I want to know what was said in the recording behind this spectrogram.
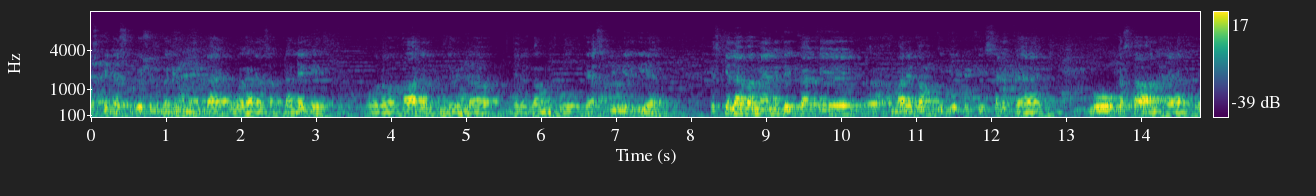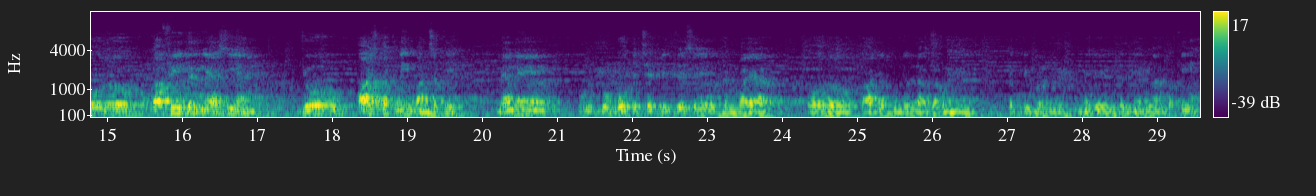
اس کی ڈسٹریبیوشن گلیوں میں پیک وغیرہ سب ڈالے گئے اور آج الحمدللہ میرے گاؤں کو گیس بھی مل گیا ہے۔ اس کے علاوہ میں نے دیکھا کہ ہمارے گاؤں کی جو پکی سڑک ہے، وہ کستہ حال ہے اور کافی گلیاں ایسی ہیں جو آج تک نہیں بن سکے۔ میں نے ان کو بہت اچھے طریقے سے بنوایا۔ اور آج الحمدللہ گاؤں میں تقریباً میرے گلیاں گلیاں پکی ہیں۔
